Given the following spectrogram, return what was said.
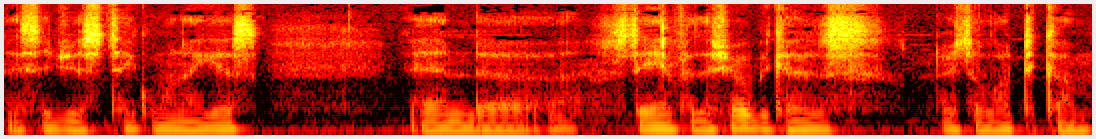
this is just take one, I guess, and uh, stay in for the show because there's a lot to come.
